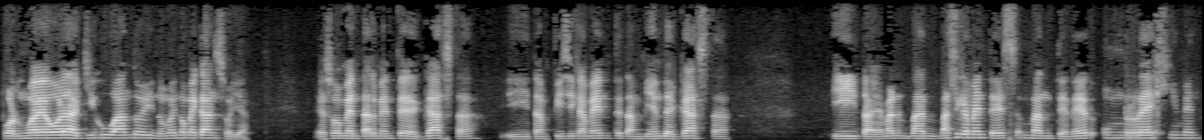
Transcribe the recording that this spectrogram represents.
por nueve horas aquí jugando y no me, no me canso ya. Eso mentalmente desgasta y tan físicamente también desgasta. Y también básicamente es mantener un régimen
